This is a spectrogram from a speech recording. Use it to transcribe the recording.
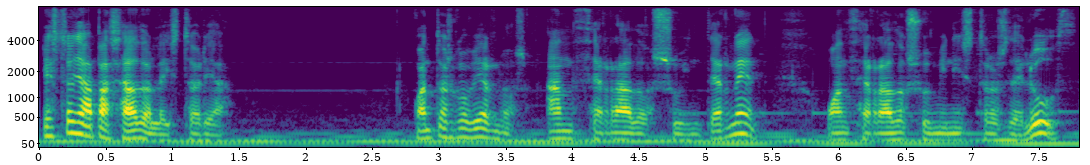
Esto ya ha pasado en la historia. ¿Cuántos gobiernos han cerrado su Internet? ¿O han cerrado suministros de luz?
